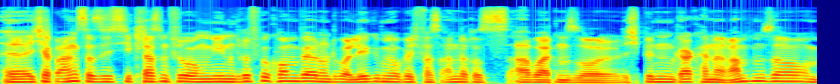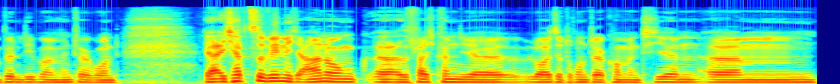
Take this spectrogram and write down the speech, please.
Äh, ich habe Angst, dass ich die Klassenführung nie in den Griff bekommen werde und überlege mir, ob ich was anderes arbeiten soll. Ich bin gar keine Rampensau und bin lieber im Hintergrund. Ja, ich habe zu wenig Ahnung, äh, also vielleicht können hier Leute drunter kommentieren. Ähm,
